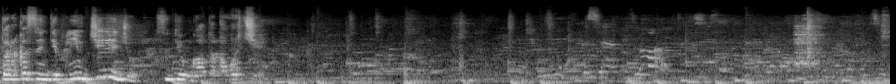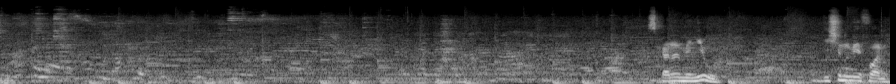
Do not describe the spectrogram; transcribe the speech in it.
doar că să îndeplinim challenge-ul, suntem gata la orice. Scanăm meniul. Deși nu mi-e foame.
